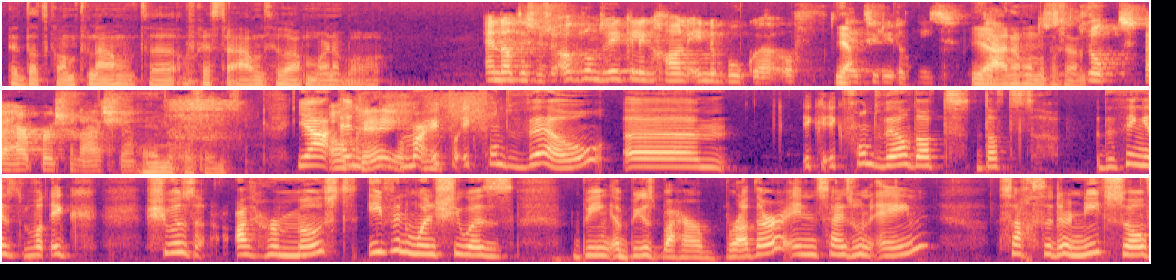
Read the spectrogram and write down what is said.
dat kwam vanavond eh, of gisteravond heel erg mooi naar boven. En dat is dus ook de ontwikkeling gewoon in de boeken. Of Ja. weten jullie dat niet? Ja, dus 100%. het klopt bij haar personage. 100%. Ja, en, maar ik, ik vond wel, ehm, ik, ik vond wel dat, dat, the thing is, wat ik, she was at her most, even when she was being abused by her brother in seizoen 1, zag ze er niet zo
